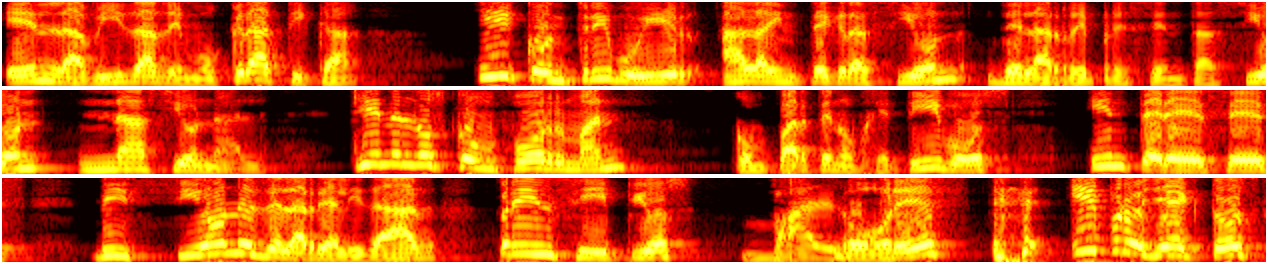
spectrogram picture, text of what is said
en la vida democrática y contribuir a la integración de la representación nacional. Quienes los conforman comparten objetivos, intereses, visiones de la realidad, principios, valores y proyectos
